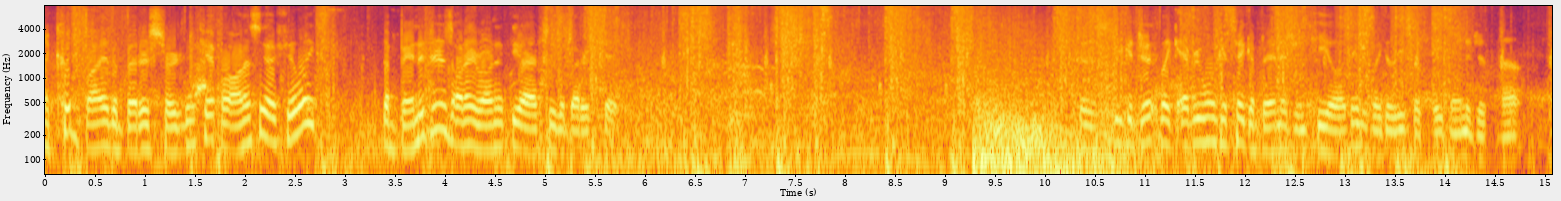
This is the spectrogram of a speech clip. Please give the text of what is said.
I could buy the better surgeon kit, but honestly, I feel like the bandages, unironically, are actually the better kit. Because you could just, like, everyone could take a bandage and heal. I think there's, like, at least, like, eight bandages in that.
